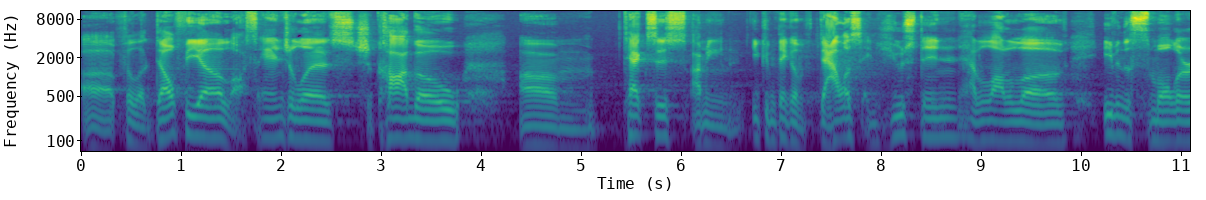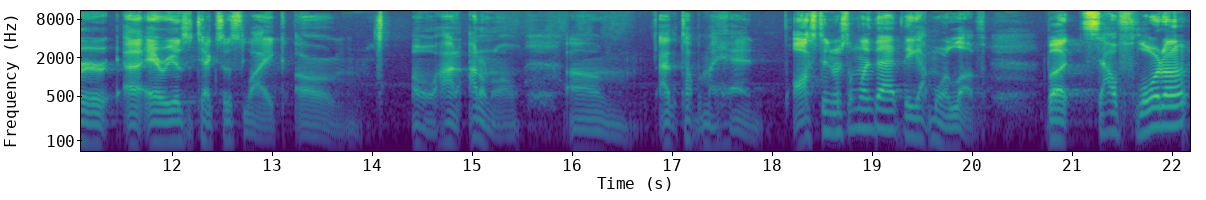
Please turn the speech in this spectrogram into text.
Uh, Philadelphia, Los Angeles, Chicago, um, Texas. I mean, you can think of Dallas and Houston had a lot of love. Even the smaller uh, areas of Texas, like um, oh, I, I don't know, um, at the top of my head, Austin or something like that, they got more love. But South Florida,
